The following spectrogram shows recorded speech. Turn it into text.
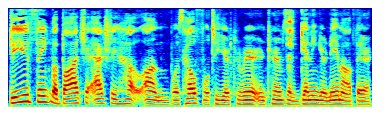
Do you think the botcha actually hel- um was helpful to your career in terms of getting your name out there?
